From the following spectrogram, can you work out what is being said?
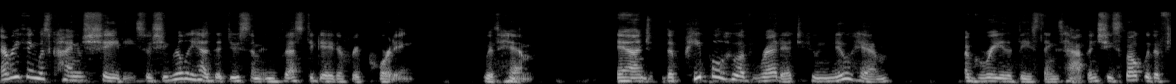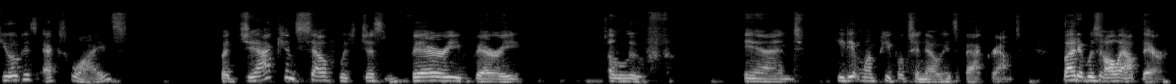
everything was kind of shady. So she really had to do some investigative reporting with him. And the people who have read it, who knew him, agree that these things happened. She spoke with a few of his ex wives, but Jack himself was just very, very aloof. And he didn't want people to know his background, but it was all out there.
